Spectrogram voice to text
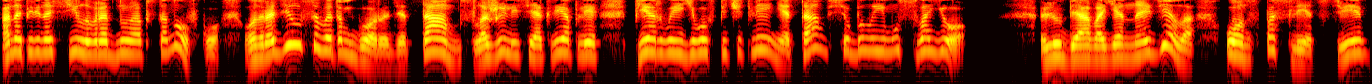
Она переносила в родную обстановку. Он родился в этом городе. Там сложились и окрепли первые его впечатления. Там все было ему свое. Любя военное дело, он впоследствии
